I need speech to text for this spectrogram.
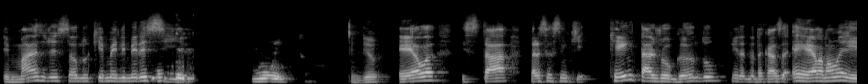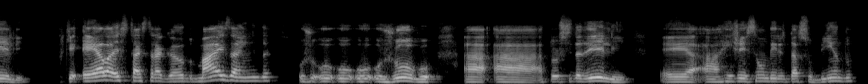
ter mais rejeição do que ele merecia. Muito. Entendeu? Ela está, parece assim que quem está jogando, quem está dentro da casa é ela, não é ele. Porque ela está estragando mais ainda o, o, o, o jogo, a, a, a, torcida dele, é, a rejeição dele está subindo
